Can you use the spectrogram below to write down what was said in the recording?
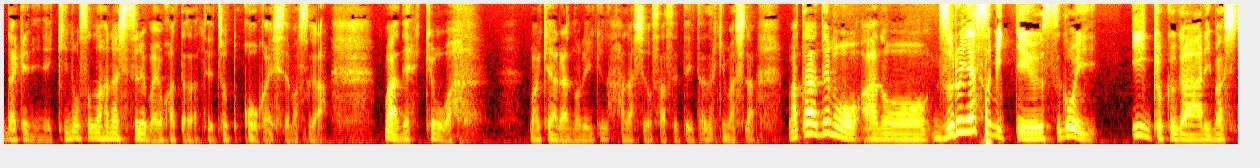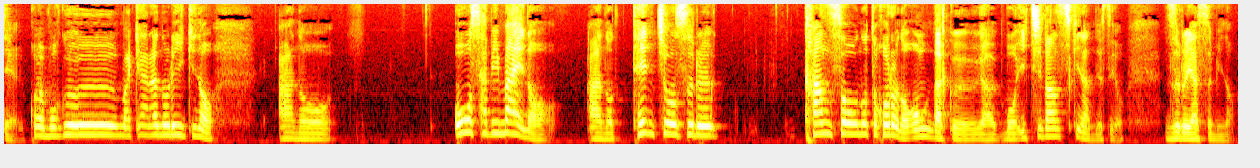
だけにね、昨日その話すればよかったなってちょっと後悔してますが、まあね、今日は、牧原紀之のリーグの話をさせていただきました。またでも、あの、ずる休みっていうすごいいい曲がありまして、これは僕、牧原紀之の、あの、大サビ前の、あの、転調する感想のところの音楽がもう一番好きなんですよ。ずる休みの。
